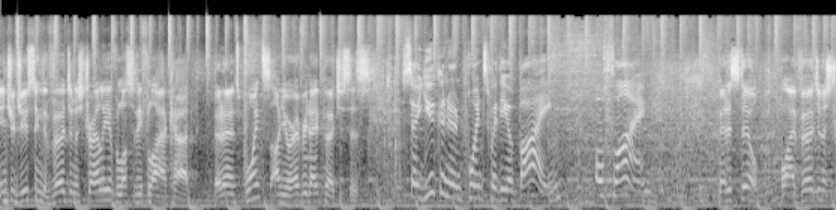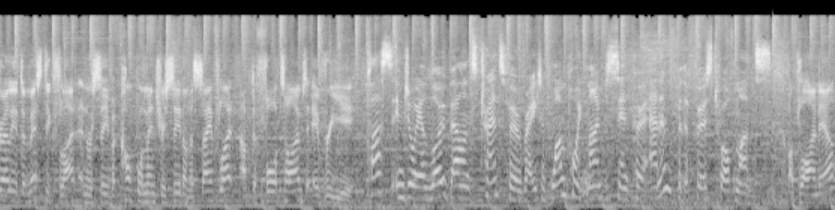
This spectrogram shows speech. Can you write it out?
Introducing the Virgin Australia Velocity Flyer Card. It earns points on your everyday purchases. So you can earn points whether you're buying or flying. Better still, buy a Virgin Australia domestic flight and receive a complimentary seat on the same flight up to four times every year. Plus, enjoy a low balance transfer rate of 1.9% per annum for the first 12 months. Apply now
